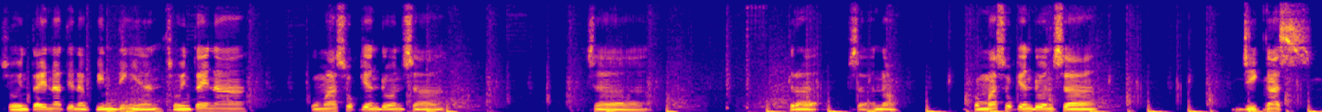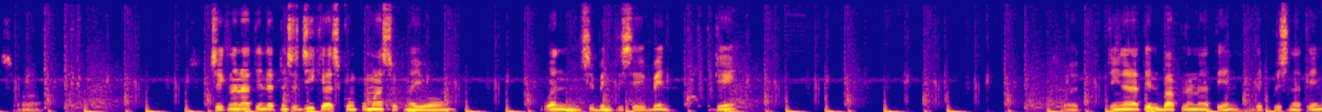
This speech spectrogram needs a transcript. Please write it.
so hintayin natin ang pending yan. So hintayin na pumasok yan doon sa sa tra, sa ano pumasok yan doon sa GCash. So check na natin natin sa GCash kung pumasok na yung 177. Okay? Tingnan natin, back lang natin, refresh natin.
